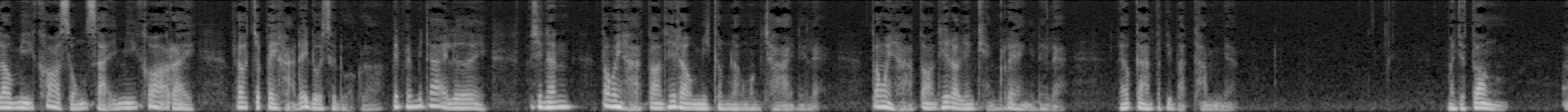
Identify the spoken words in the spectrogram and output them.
เรามีข้อสงสัยมีข้ออะไร เราจะไปหาได้โดยสะดวกหรอ เป็นไปไม่ได้เลย เพราะฉะนั้นต้องไปหาตอนที่เรามีกำลังวังชายนี่แหละ ต้องไปหาตอนที่เรายังแข็งแรงอยู่นี่แหละ แล้วการปฏิบัติธรรมเนี่ย มันจะต้องอ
